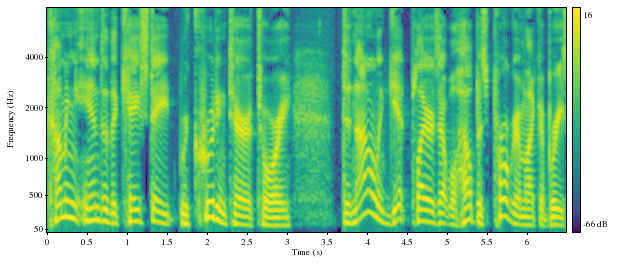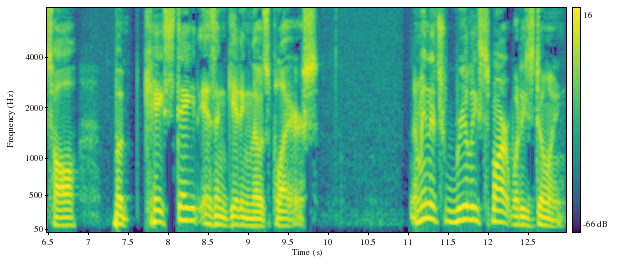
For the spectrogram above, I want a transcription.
coming into the K State recruiting territory to not only get players that will help his program like a Breece Hall, but K State isn't getting those players. I mean, it's really smart what he's doing.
